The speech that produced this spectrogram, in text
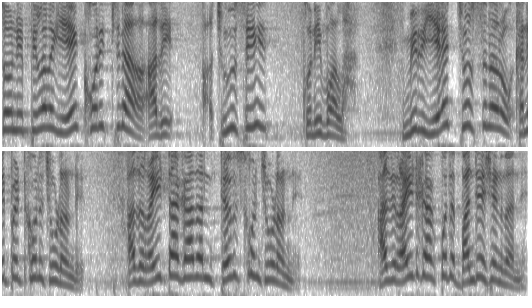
so నీ పిల్లలకి ఏం కొనిచ్చినా అది చూసి కొనివ్వాలా? మీరు ఏం చూస్తున్నారో కనిపెట్టుకొని చూడండి. అది రైటా కాదని తెలుసుకొని చూడండి. అది రైట్ కాకపోతే బంద్ చేసేయండి దాన్ని.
